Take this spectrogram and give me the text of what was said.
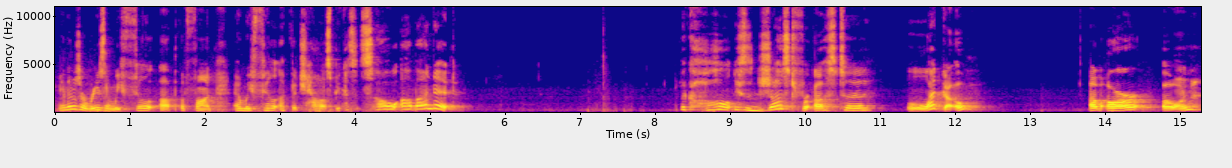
I mean, there's a reason we fill up the font and we fill up the chalice because it's so abundant. The call is just for us to let go of our own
